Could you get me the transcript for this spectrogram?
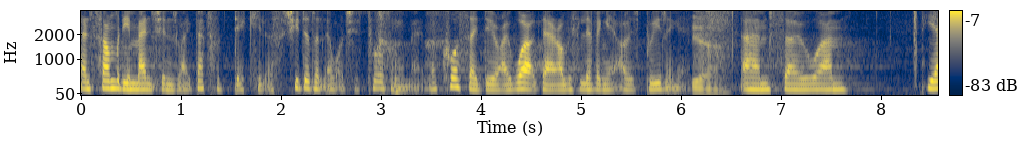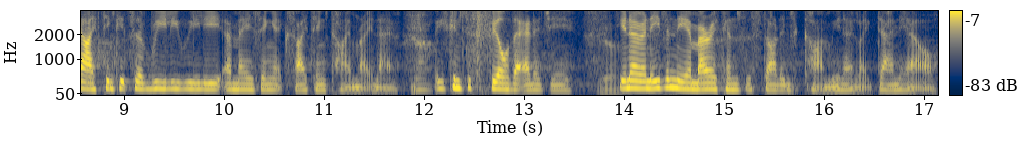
And somebody mentioned, like, that's ridiculous. She doesn't know what she's talking about. And of course I do. I work there. I was living it. I was breathing it. Yeah. Um, so, um, yeah, I think it's a really, really amazing, exciting time right now. You can just feel the energy. Yeah. You know, and even the Americans are starting to come, you know, like Danielle,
